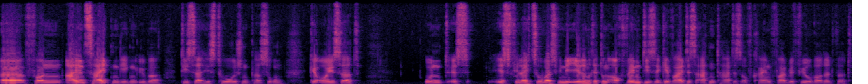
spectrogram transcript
äh, von allen Seiten gegenüber dieser historischen Person geäußert. Und es ist vielleicht sowas wie eine Ehrenrettung, auch wenn diese Gewalt des Attentates auf keinen Fall befürwortet wird.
